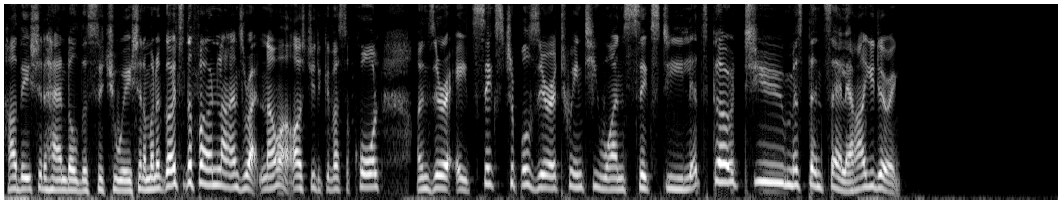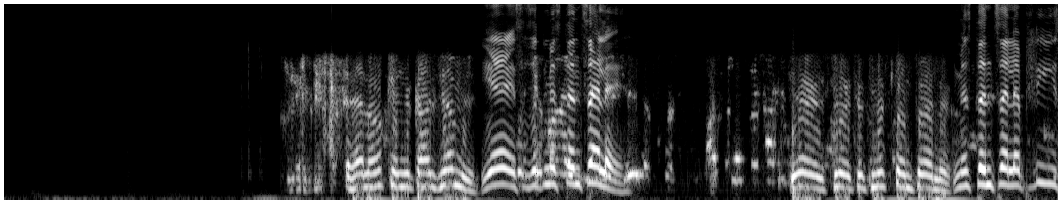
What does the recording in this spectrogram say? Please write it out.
how they should handle the situation. I'm going to go to the phone lines right now. I'll ask you to give us a call on 086 2160. Let's go to Mr. Nsele. How are you doing? Hello, can you guys hear me? Yes, is it Mr. Nsele? Yes, yes, it's Mr. Mpele. Mr. Nsele, please,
